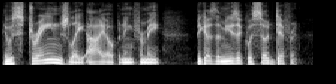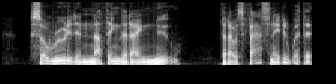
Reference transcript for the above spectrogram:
It was strangely eye opening for me because the music was so different, so rooted in nothing that I knew, that I was fascinated with it,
